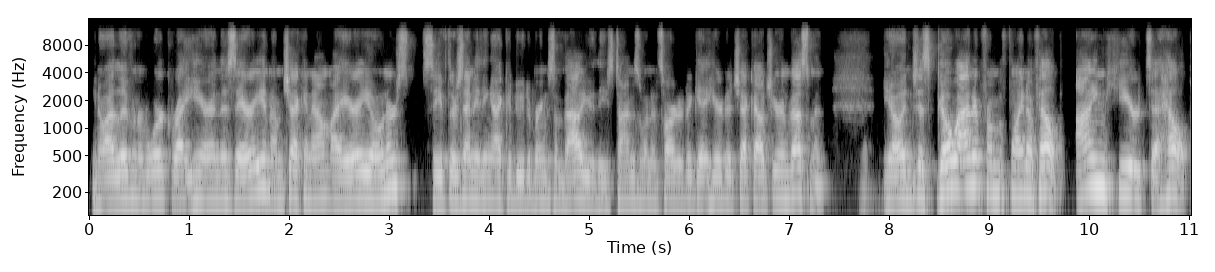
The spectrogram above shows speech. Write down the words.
You know, I live and work right here in this area, and I'm checking out my area owners, see if there's anything I could do to bring some value these times when it's harder to get here to check out your investment. You know, and just go at it from a point of help. I'm here to help.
